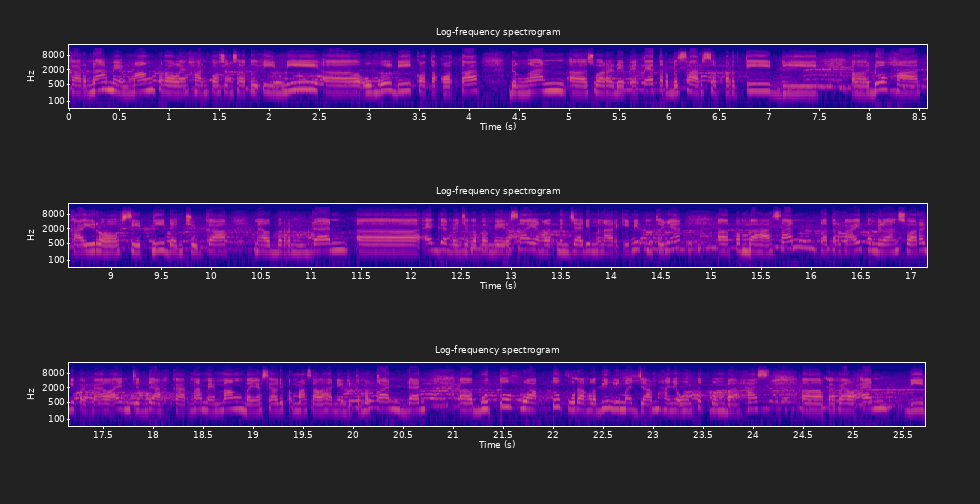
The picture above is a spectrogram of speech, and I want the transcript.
Karena memang perolehan 01 ini eh, unggul di kota-kota dengan eh, suara DPT terbesar seperti di eh, Doha, Kairo, Sydney dan juga Melbourne dan eh, Egan dan juga pemirsa yang menjadi menarik ini tentunya eh, pembahasan terkait pemilihan suara di PPLN Jeddah karena memang banyak sekali permasalahan yang ditemukan dan eh, butuh waktu kurang lebih lima jam hanya untuk membahas eh, PPLN di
